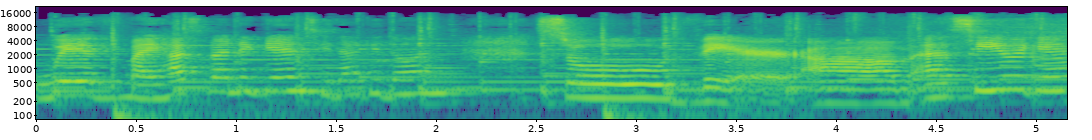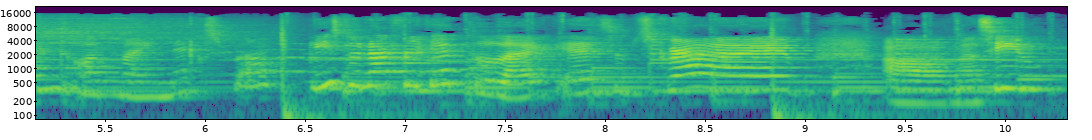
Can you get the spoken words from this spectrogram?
with my husband again, si Daddy Don. So, there. Um, I'll see you again on my. Please do not forget to like and subscribe. Um, I'll see you.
